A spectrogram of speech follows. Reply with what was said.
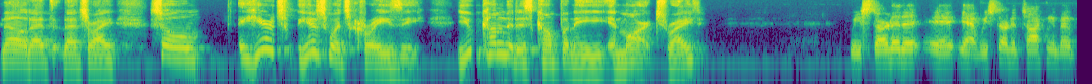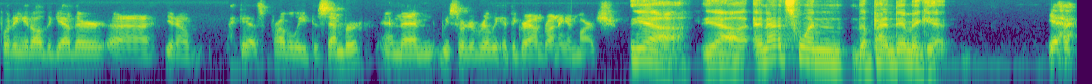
no, that that's right. So here's here's what's crazy. You come to this company in March, right? We started it, it yeah we started talking about putting it all together uh, you know i guess probably december and then we sort of really hit the ground running in march Yeah, yeah, and that's when the pandemic hit. yeah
